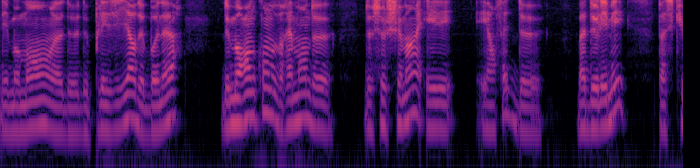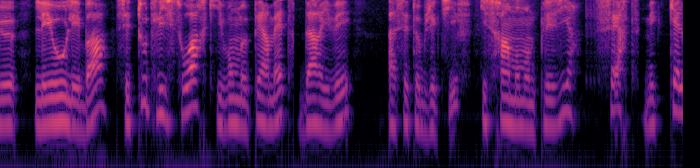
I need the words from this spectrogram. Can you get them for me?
les moments euh, de, plaisir, de bonheur, de me rendre compte vraiment de, ce chemin et, et en fait de, bah de l'aimer. Parce que les hauts, les bas, c'est toute l'histoire qui vont me permettre d'arriver à cet objectif, qui sera un moment de plaisir, certes, mais quel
